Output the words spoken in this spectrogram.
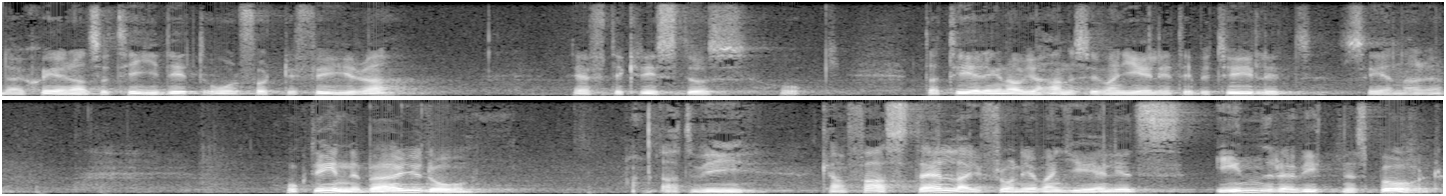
Det här sker alltså tidigt, år 44 efter Kristus. Och Dateringen av Johannesevangeliet är betydligt senare. Och det innebär ju då att vi kan fastställa ifrån evangeliets inre vittnesbörd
